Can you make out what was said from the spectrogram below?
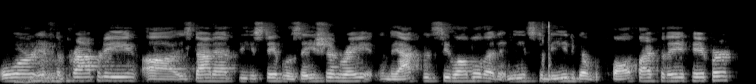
Or if the property uh, is not at the stabilization rate and the occupancy level that it needs to be to be able to qualify for the A paper,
